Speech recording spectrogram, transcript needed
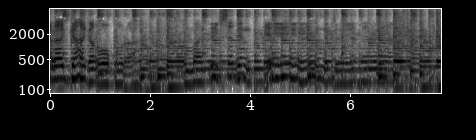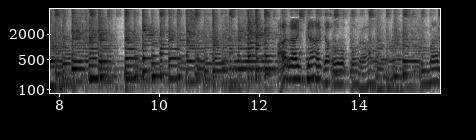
araggaaga oo qura kumaan iibsaden oo qura kumaan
